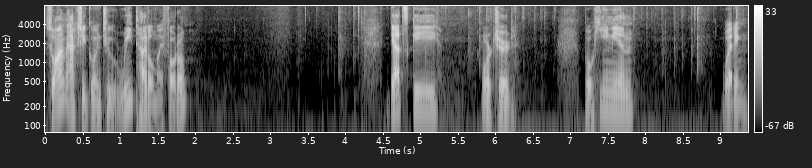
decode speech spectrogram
So I'm actually going to retitle my photo. Gatzke Orchard Bohemian Wedding,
